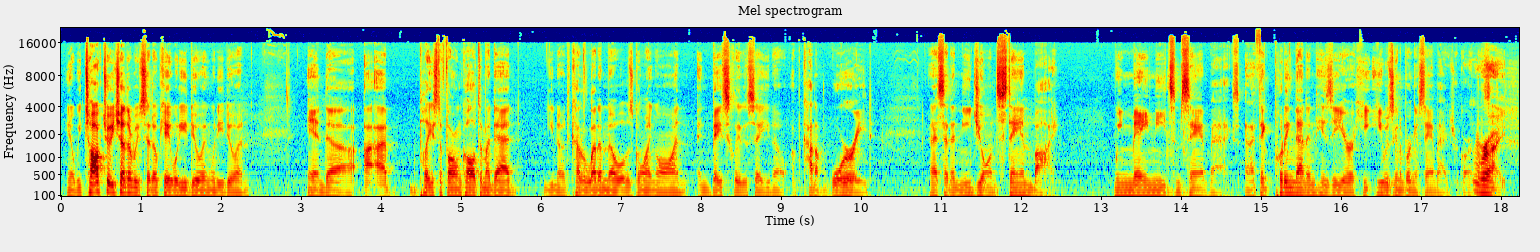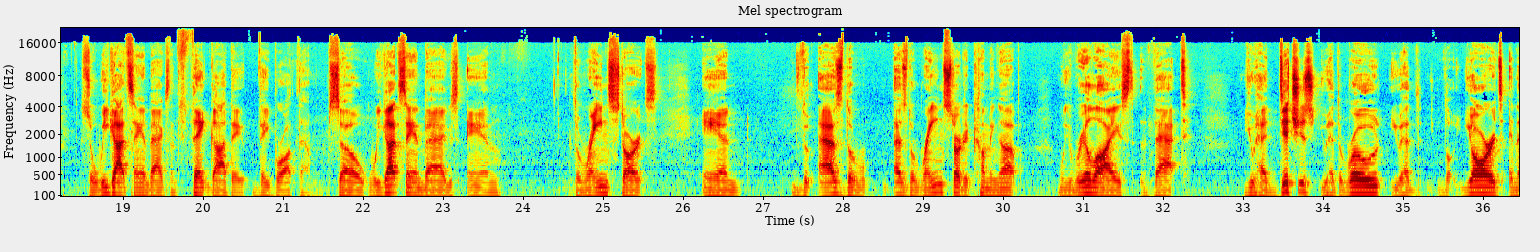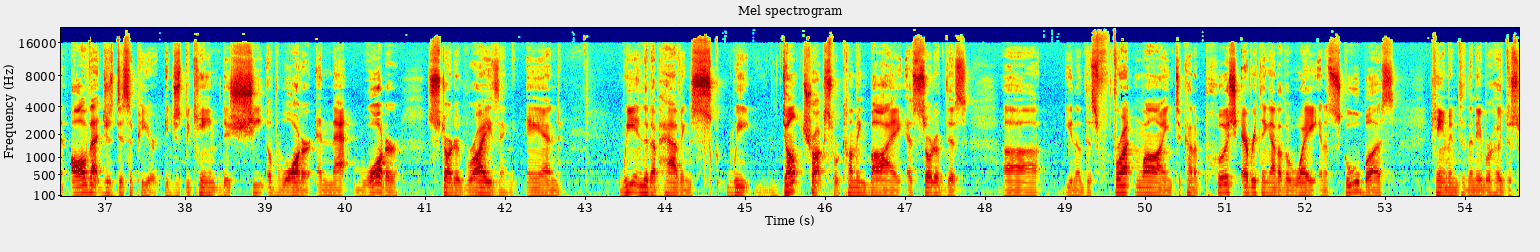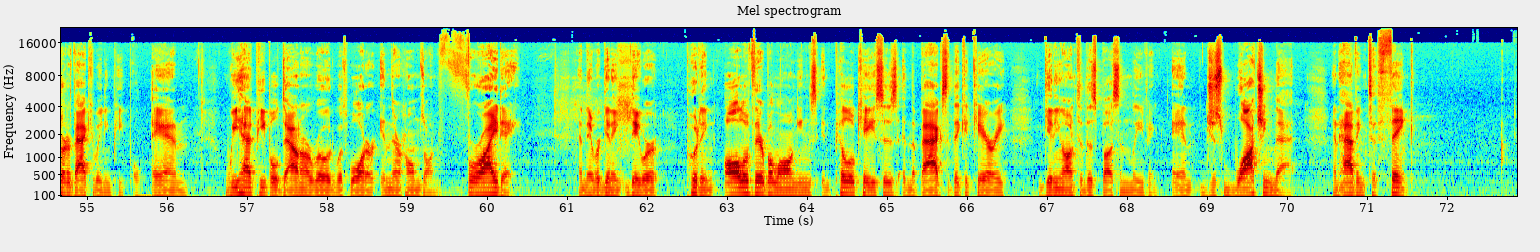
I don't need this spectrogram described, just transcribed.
you know we talked to each other we said okay what are you doing what are you doing and uh, I, I placed a phone call to my dad you know to kind of let him know what was going on and basically to say you know i'm kind of worried and i said i need you on standby we may need some sandbags. And I think putting that in his ear, he, he was going to bring us sandbags regardless. Right. So we got sandbags, and thank God they, they brought them. So we got sandbags, and the rain starts, and the, as the as the rain started coming up, we realized that you had ditches, you had the road, you had the yards, and then all that just disappeared. It just became this sheet of water, and that water started rising, and we ended up having we dump trucks were coming by as sort of this uh, you know this front line to kind of push everything out of the way and a school bus came into the neighborhood to start evacuating people and we had people down our road with water in their homes on friday and they were getting they were putting all of their belongings in pillowcases and the bags that they could carry getting onto this bus and leaving and just watching that and having to think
